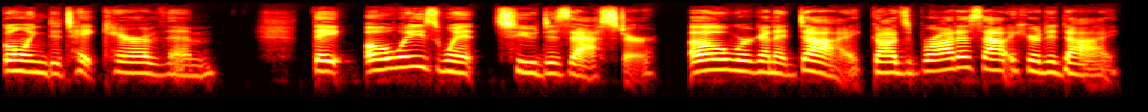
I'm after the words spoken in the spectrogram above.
going to take care of them. They always went to disaster. Oh, we're going to die. God's brought us out here to die.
